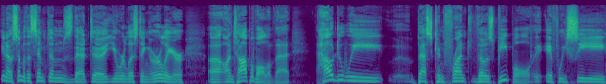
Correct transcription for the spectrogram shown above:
you know, some of the symptoms that uh, you were listing earlier uh, on top of all of that. How do we best confront those people if we see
